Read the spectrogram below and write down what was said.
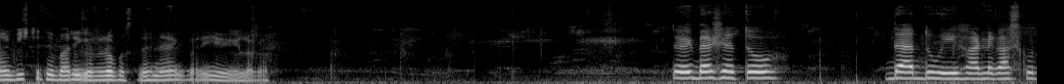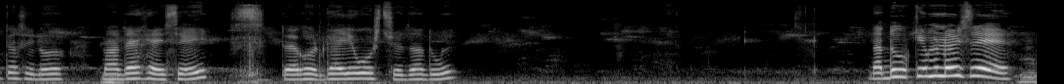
আর বৃষ্টিতে বাড়ি ঘরের অবস্থা না একবারই হয়ে গেল তো এই বাসে তো দাদু এখানে কাজ করতেছিল, মা দেখাইছে। তো এখন গাড়ি বসছে দাদু দাদু কেমন হয়েছে? হুম,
